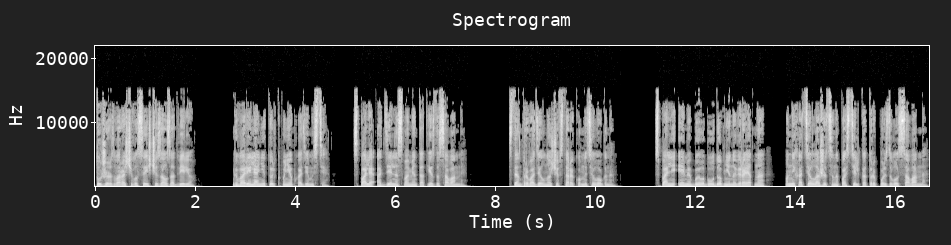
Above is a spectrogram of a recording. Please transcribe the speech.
тут же разворачивался и исчезал за дверью. Говорили они только по необходимости. Спали отдельно с момента отъезда Саванны. Стэн проводил ночи в старой комнате Логана. В спальне Эми было бы удобнее, но, вероятно, он не хотел ложиться на постель, которой пользовалась Саванна,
